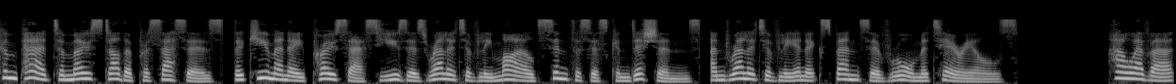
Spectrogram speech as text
Compared to most other processes, the Cumene process uses relatively mild synthesis conditions, and relatively inexpensive raw materials. However,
